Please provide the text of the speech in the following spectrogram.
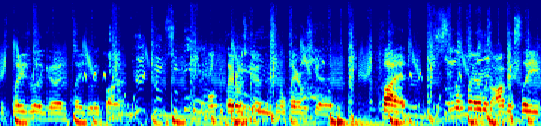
this plays really good, plays really fun. The multiplayer was good, the single player was good, but the single player was obviously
